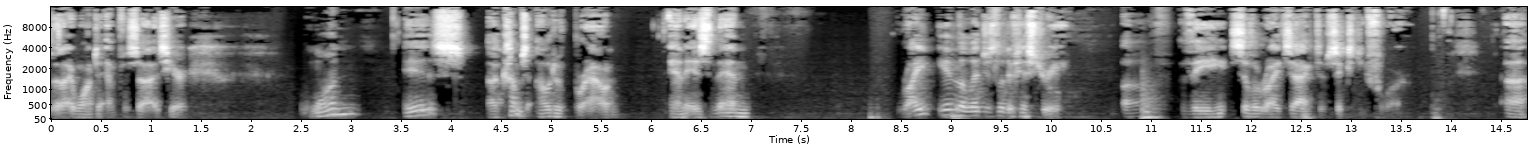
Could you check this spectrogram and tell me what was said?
that I want to emphasize here. One is uh, comes out of Brown and is then right in the legislative history of the Civil Rights Act of '64. Uh,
